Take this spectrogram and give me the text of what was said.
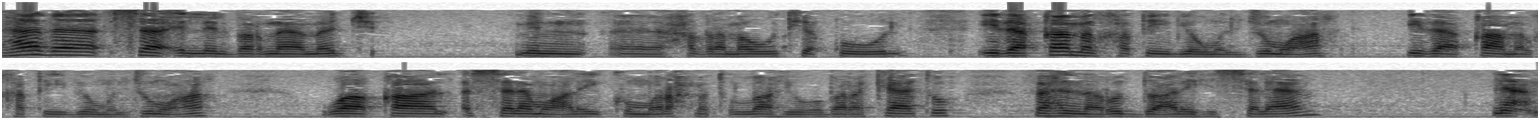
هذا سائل للبرنامج من آه، حضرموت يقول إذا قام الخطيب يوم الجمعة إذا قام الخطيب يوم الجمعة وقال السلام عليكم ورحمة الله وبركاته فهل نرد عليه السلام؟ نعم.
